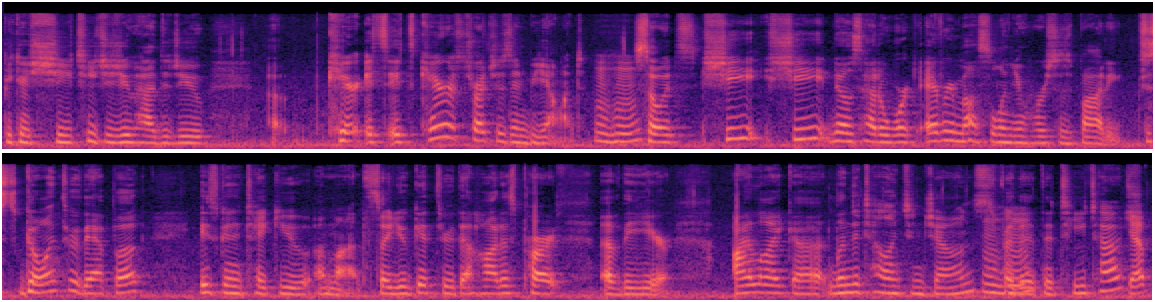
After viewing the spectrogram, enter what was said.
because she teaches you how to do. Uh, car- it's it's carrot stretches and beyond. Mm-hmm. So it's she she knows how to work every muscle in your horse's body. Just going through that book is going to take you a month. So you get through the hottest part of the year. I like uh, Linda Tellington Jones for the, the T touch. Mm-hmm. Yep.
